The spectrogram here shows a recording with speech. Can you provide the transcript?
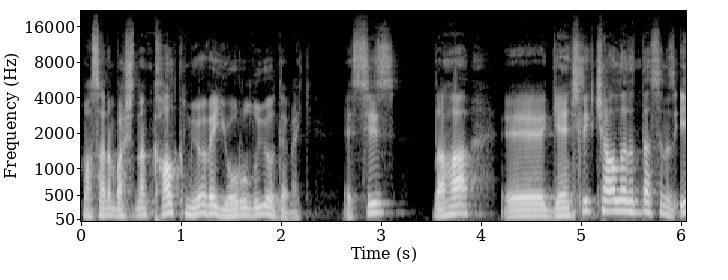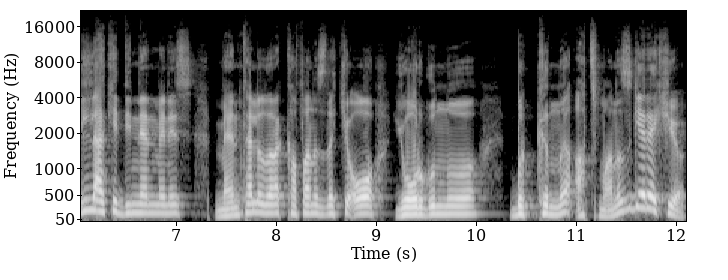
masanın başından kalkmıyor ve yoruluyor demek. E siz daha e, gençlik çağlarındasınız. İlla ki dinlenmeniz, mental olarak kafanızdaki o yorgunluğu, bıkkınlığı atmanız gerekiyor.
